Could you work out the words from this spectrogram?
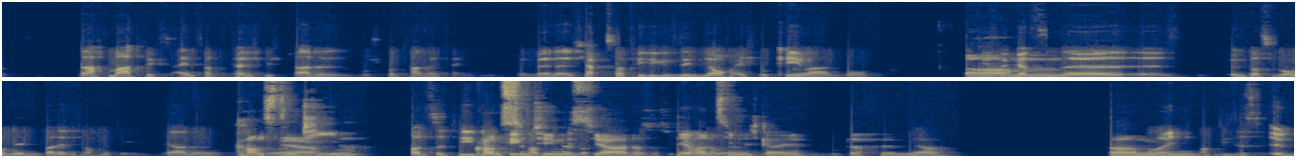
nach Matrix 1 hab, kann ich mich gerade so spontan an keinen erinnern. Ich habe zwar viele gesehen, die auch echt okay waren, so. Diese Ähm, ganzen, äh, irgendwas Ronin, war der nicht auch mit denen? Ja, ne? Konstantin, Konstantin. Konstantin okay, ist ja, das ist der war ziemlich geil. ein guter Film, ja. Ähm, Aber ich auch dieses äh,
